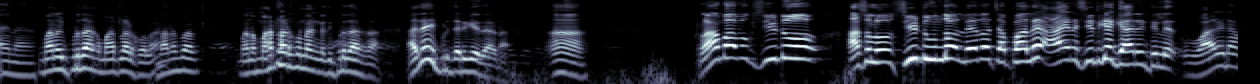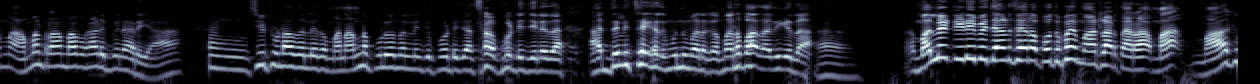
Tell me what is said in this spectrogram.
ఆయన. మనం ఇప్పుడు దాకా మాట్లాడుకోవాలా? మన మనం మాట్లాడుకున్నాం కదా ఇప్పుడు దాకా. అదే ఇప్పుడు జరిగేది ఆడ. రాంబాబుకు సీటు అసలు సీటు ఉందో లేదో చెప్పాలి ఆయన సీటుకే గ్యారంటీ లేదు. వారేడమ్మ అమ్మని రాంబాబు కాడిపోయినారయ్యా సీటు ఉండదో లేదో మన అన్న పులివెందుల నుంచి పోటీ చేస్తాను పోటీ చేయలేదా? అది తెలిసే కదా ముందు మనకు మన బాధ అది కదా. మళ్ళీ టీడీపీ జనసేన పొత్తుపై మాట్లాడతారా? మా మాకు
